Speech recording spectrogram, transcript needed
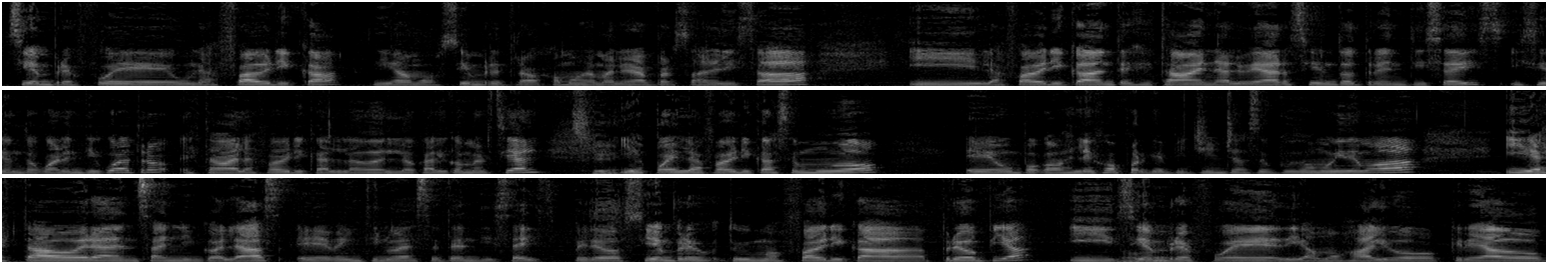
siempre fue una fábrica, digamos, siempre trabajamos de manera personalizada y la fábrica antes estaba en Alvear 136 y 144, estaba la fábrica al lado del local comercial Sí. y después la fábrica se mudó eh, un poco más lejos porque Pichincha se puso muy de moda y está ahora en San Nicolás eh, 2976. Pero siempre tuvimos fábrica propia y siempre fue, digamos, algo creado,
